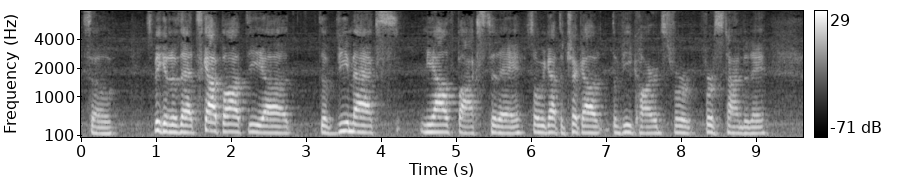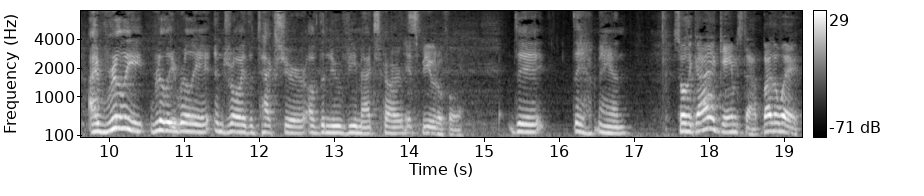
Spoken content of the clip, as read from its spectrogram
So, speaking of that, Scott bought the uh, the VMAX Meowth box today, so we got to check out the V cards for first time today. I really, really, really enjoy the texture of the new VMAX cards. It's beautiful. the, the man. So the guy at GameStop, by the way,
